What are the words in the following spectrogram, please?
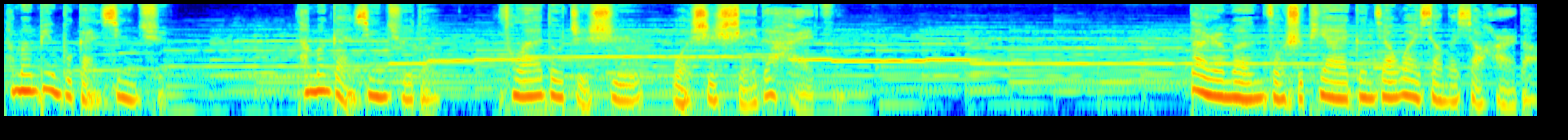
他们并不感兴趣，他们感兴趣的，从来都只是我是谁的孩子。大人们总是偏爱更加外向的小孩的，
